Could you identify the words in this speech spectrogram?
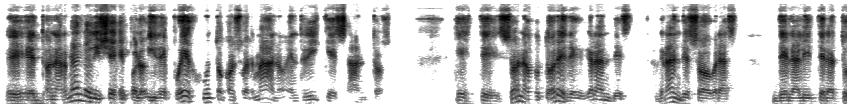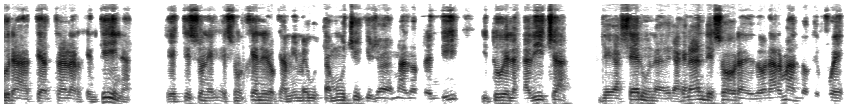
Eh, don Armando Discepolo y después junto con su hermano Enrique Santos, este, son autores de grandes, grandes obras de la literatura teatral argentina. Este es un, es un género que a mí me gusta mucho y que yo además lo aprendí y tuve la dicha de hacer una de las grandes obras de don Armando, que fue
